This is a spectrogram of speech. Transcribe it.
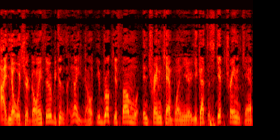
I know what you're going through because no, you don't. You broke your thumb in training camp one year. You got to skip training camp,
